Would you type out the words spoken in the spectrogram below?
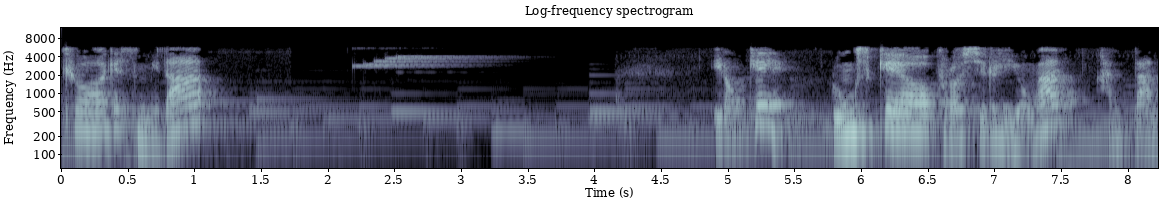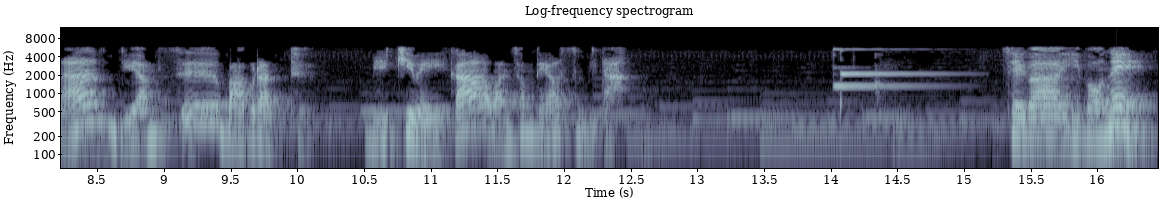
큐어 하겠습니다. 이렇게 long square 브러쉬를 이용한 간단한 뉘앙스 marble art milky way가 완성되었습니다. 제가 이번에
